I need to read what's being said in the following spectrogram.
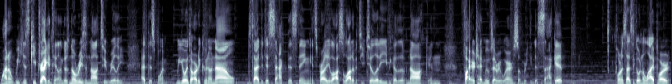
why don't we just keep Dragon Tailing? There's no reason not to, really, at this point. We go into Articuno now, decide to just sack this thing. It's probably lost a lot of its utility because of Knock and Fire-type moves everywhere, so we can just sack it. Opponent decides to go into Liepard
